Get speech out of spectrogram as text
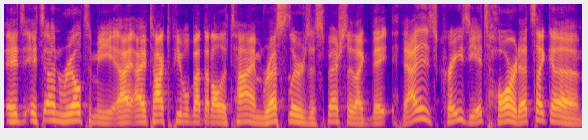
It's it's unreal to me. I, I talk to people about that all the time. Wrestlers, especially, like they that is crazy. It's hard. That's like a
